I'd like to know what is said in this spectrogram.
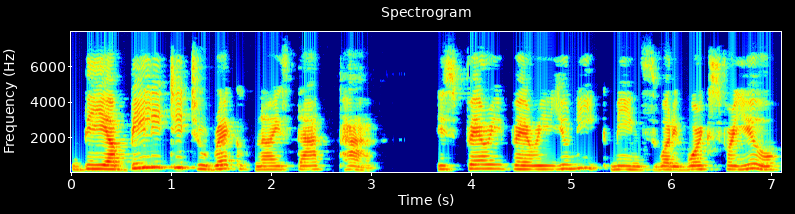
the ability to recognize that path is very, very unique. Means what it works for you,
